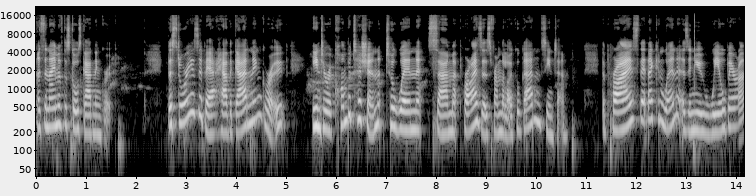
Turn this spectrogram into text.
is the name of the school's gardening group. The story is about how the gardening group enter a competition to win some prizes from the local garden centre. The prize that they can win is a new wheelbarrow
